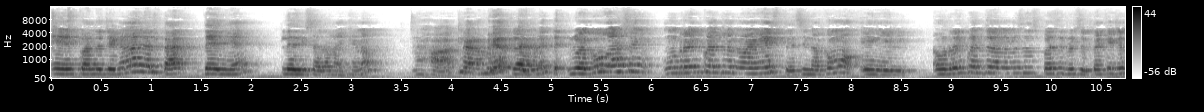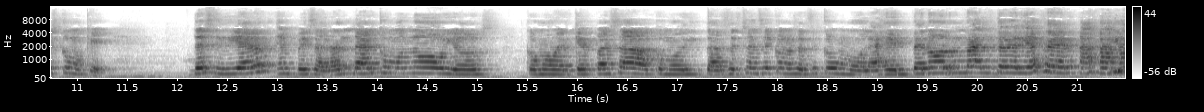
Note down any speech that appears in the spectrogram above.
eh, cuando llegan al altar, Demian le dice a la que no. Ajá, claramente. Claramente. Luego hacen un reencuentro, no en este, sino como en el. Un reencuentro de meses después, y resulta que ellos, como que decidieron empezar a andar como novios, como ver qué pasaba, como darse chance de conocerse como la gente normal debería ser, y no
